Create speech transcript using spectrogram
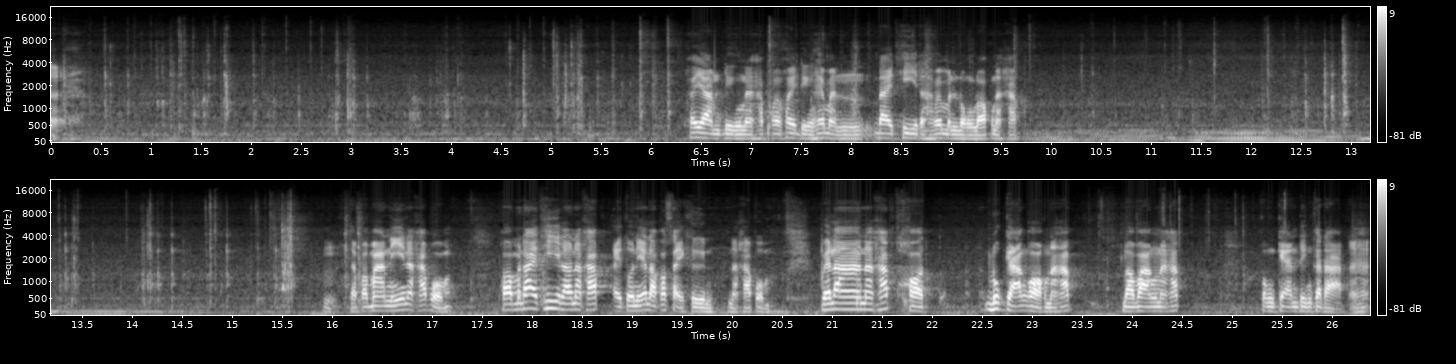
อ่าพยายามดึงนะครับ ค่อยๆดึงให้มันได้ที่นะครับให้มันลงล็อกนะครับอืมจะประมาณนี้นะครับผมพอมาได้ที่แล้วนะครับ ไอตัวนี้เราก็ใส่คืนนะครับ ผม เวลานะครับถอดลูกยางออกนะครับ ระวังนะครับ ตรงแกนดึงกระดาษนะฮะ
